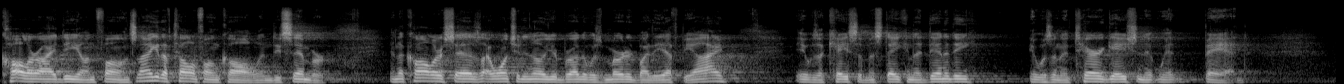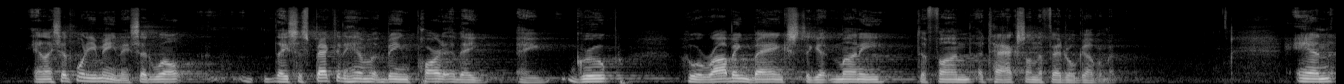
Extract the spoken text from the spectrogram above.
caller ID on phones. And I get a telephone call in December, and the caller says, I want you to know your brother was murdered by the FBI. It was a case of mistaken identity. It was an interrogation that went bad. And I said, What do you mean? They said, Well, they suspected him of being part of a, a group who are robbing banks to get money to fund attacks on the federal government. And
